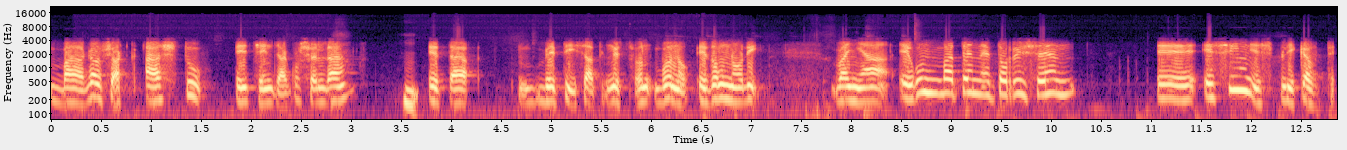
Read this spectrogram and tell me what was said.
ba, gauzak astu etxen jako zela, Hmm. eta beti izaten ez zon, bueno, edon hori. Baina egun baten etorri zen, e, ezin esplikaute.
